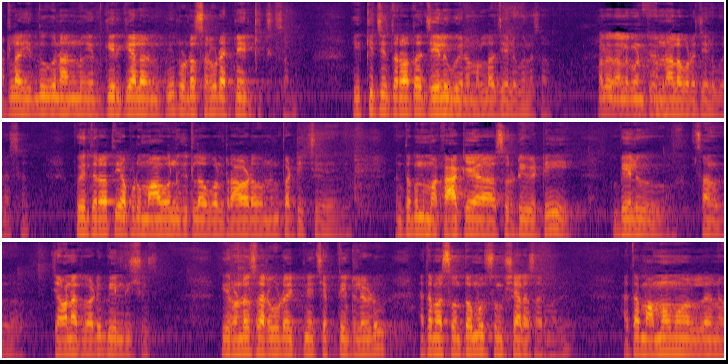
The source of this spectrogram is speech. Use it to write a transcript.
అట్లా ఎందుకు నన్ను ఎందుకు ఇరికేయాలని రెండోసారి కూడా అట్నే ఇరికిచ్చింది సార్. ఇరికిచ్చిన తర్వాత జైలుకు పోయినా మళ్ళీ జైలుకు పోయినా సార్. మళ్ళీ నల్గొండ జైలు. నల్లగొండ జైలు పోయినా సార్. పోయిన తర్వాత అప్పుడు మా వాళ్ళకి ఇట్లా వాళ్ళు రావడం పట్టించే ఇంతకుముందు మా కాకయ్య సురుటి పెట్టి బేలు జగన్నాథ్ వాడి బేలు తీసింది ఈ రెండోసారి కూడా ఇట్నే చెప్తే ఇంటలేడు. అయితే మా సొంత ఊరు సుంక్షాల సార్ మరి అయితే మా అమ్మమ్మ వాళ్ళను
